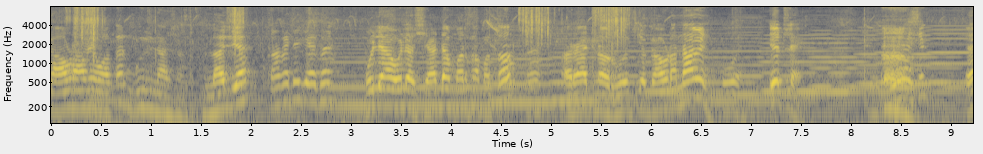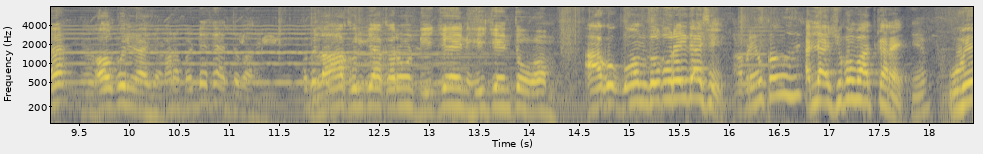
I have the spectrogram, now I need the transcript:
ગાવડા આવે હતા ને ભૂલી નાખ્યા લાલિયા? ઓલ્યા ઓલ્યા શેડા મરસા મતો આ રાતના રોજ કે ગાવડા ના આવે ને એટલે. હે? આવ ભૂલી નાખ્યા મારા બર્થડે છે આજ તો. લાખ રૂપિયા કરો ડિઝાઇન હિજાઇન તો આમ. આખો ગોમ જોતું રહી જાય છે આપણે એવું કહું એટલે શું વાત કરે ઉવે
